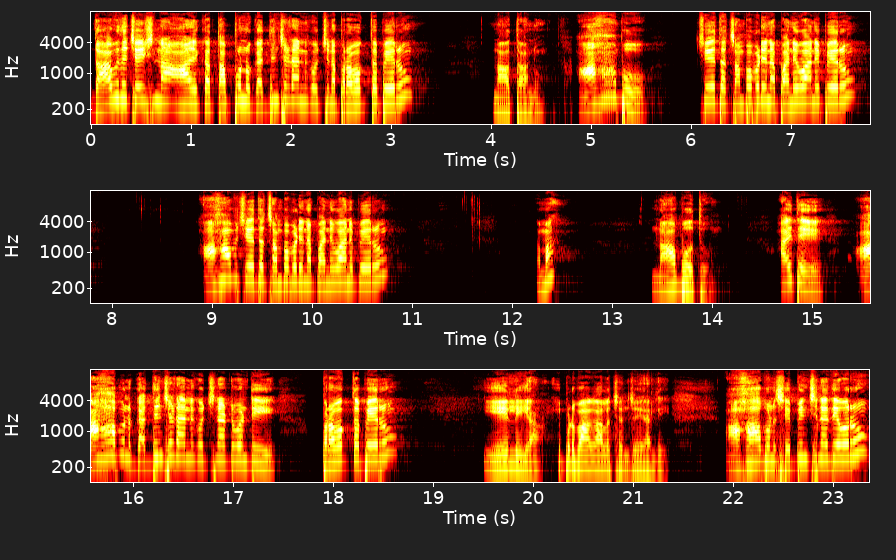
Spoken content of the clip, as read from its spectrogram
దావిది చేసిన ఆ యొక్క తప్పును గద్దించడానికి వచ్చిన ప్రవక్త పేరు? నాతాను. ఆహాబు చేత చంపబడిన పనివాని పేరు? ఆహాబు చేత చంపబడిన పనివాని పేరు? అమ్మా నాబోతు. అయితే ఆహాబును గద్దించడానికి వచ్చినటువంటి ప్రవక్త పేరు? ఏలియా. ఇప్పుడు బాగా ఆలోచన చేయాలి. ఆహాబును శపించినది ఎవరు?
